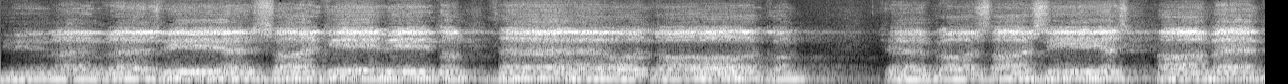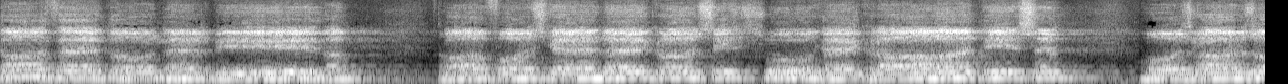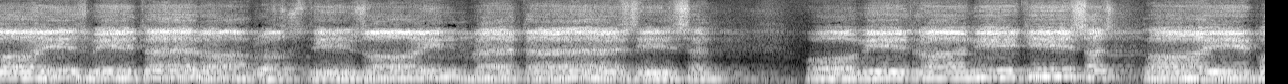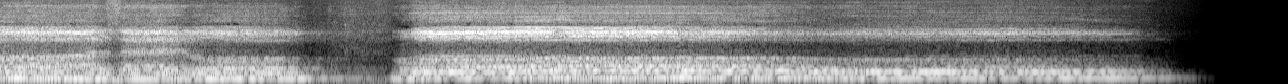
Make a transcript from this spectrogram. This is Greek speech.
Την εμπρεσβείες ακίνητων Θεοτόκων και προστασίες αμετάθετων ελπίδα τάφος και νεκρόσεις ούτε κράτησε ως γαρ ζωής μητέρα στη ζωή μετέστησεν, ο μήτρα νικήσας. Ο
